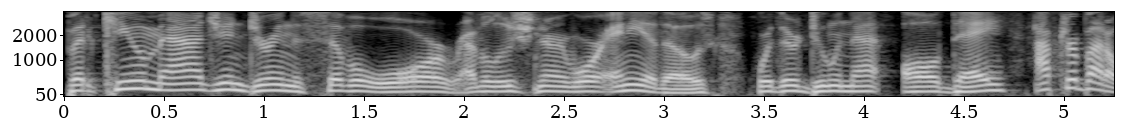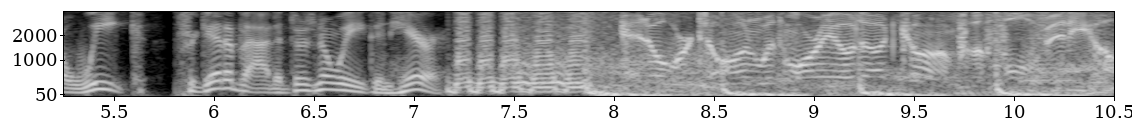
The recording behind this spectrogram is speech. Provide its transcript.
But can you imagine during the Civil War, Revolutionary War, any of those, where they're doing that all day? After about a week, forget about it. There's no way you can hear it. Head over to OnWithMario.com for the full video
